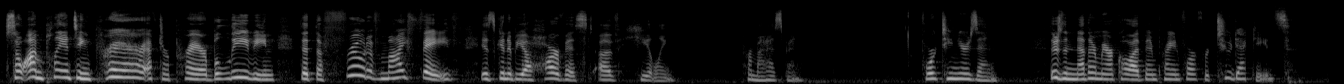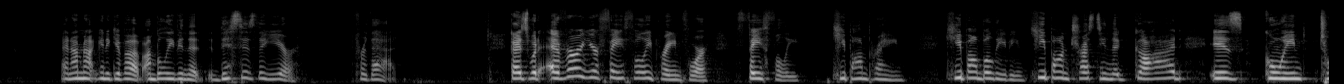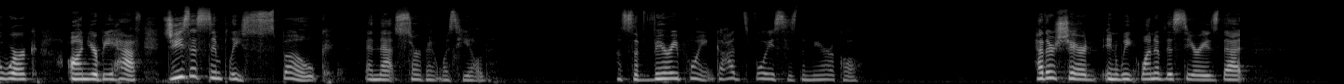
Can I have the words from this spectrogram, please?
So I'm planting prayer after prayer, believing that the fruit of my faith is going to be a harvest of healing for my husband. 14 years in. There's another miracle I've been praying for for two decades. And I'm not going to give up. I'm believing that this is the year for that. Guys, whatever you're faithfully praying for, faithfully keep on praying, keep on believing, keep on trusting that God is going to work on your behalf. Jesus simply spoke, and that servant was healed. That's the very point. God's voice is the miracle. Heather shared in week one of this series that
